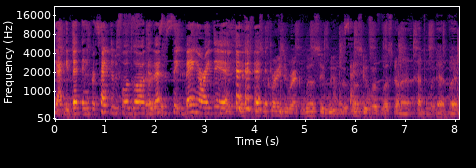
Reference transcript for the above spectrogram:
Gotta get that thing protected before it go out, cause that's a sick banger right there. It's, it's a crazy record. We'll see. We, we'll see what, what's gonna happen with that. But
